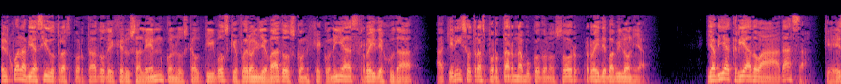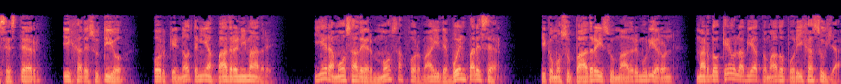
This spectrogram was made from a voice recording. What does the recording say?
el cual había sido transportado de Jerusalén con los cautivos que fueron llevados con Jeconías, rey de Judá, a quien hizo transportar Nabucodonosor, rey de Babilonia. Y había criado a Adasa, que es Esther, hija de su tío, porque no tenía padre ni madre, y era moza de hermosa forma y de buen parecer. Y como su padre y su madre murieron, Mardoqueo la había tomado por hija suya.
